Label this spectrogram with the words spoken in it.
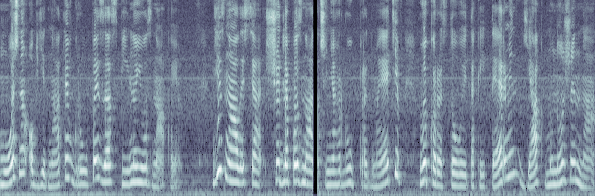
можна об'єднати в групи за спільною ознакою. Дізналися, що для позначення груп предметів використовують такий термін, як множина.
